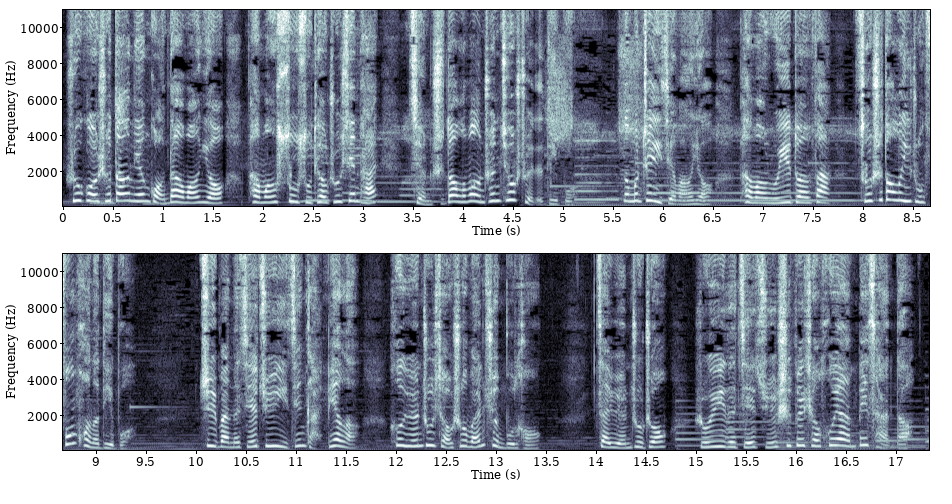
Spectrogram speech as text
如果说当年广大网友盼望素素跳出仙台，简直到了望穿秋水的地步，那么这一届网友盼望如意断发，则是到了一种疯狂的地步。剧版的结局已经改变了，和原著小说完全不同。在原著中，如意的结局是非常灰暗悲惨的。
